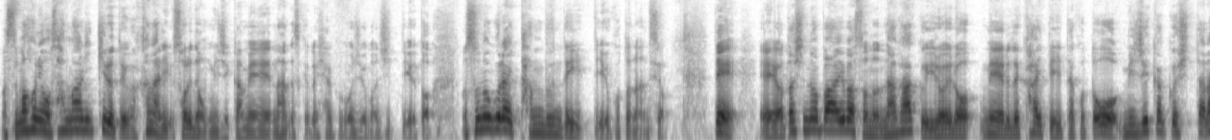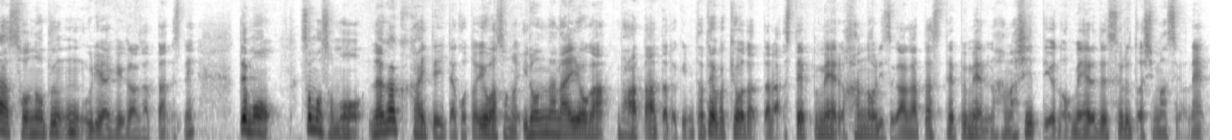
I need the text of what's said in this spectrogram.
まあ、スマホに収まりきるというかかなりそれでも短めなんですけど150文字っていうと、まあ、そのぐらい短文でいいっていうことなんですよ。で、えー、私の場合はその長くいろいろメールで書いていたことを短くしたらその分売り上げが上がったんですね。でもそもそも長く書いていたこと要はそのいろんな内容がバーッとあった時に例えば今日だったらステップメール反応率が上がったステップメールの話っていうのをメールでするとしますよね。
